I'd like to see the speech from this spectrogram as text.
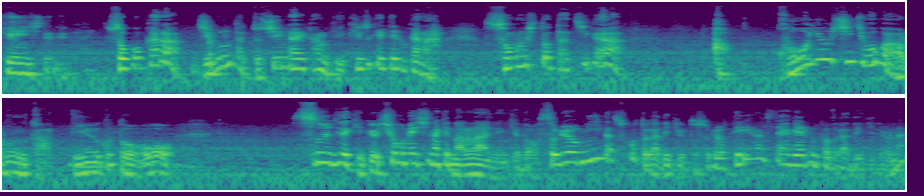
見してねそこから自分たちと信頼関係築けてるからその人たちがあこういう市場があるんかっていうことを数字で結局証明しなきゃならないねんけどそれを見出すことができるとそれを提案してあげることができるよな。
